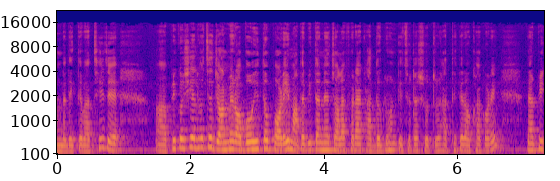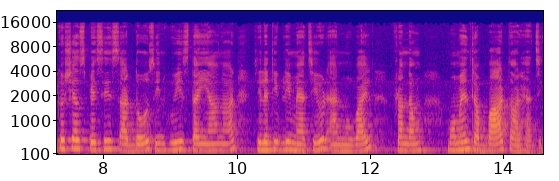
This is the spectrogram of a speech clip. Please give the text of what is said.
আমরা দেখতে পাচ্ছি যে প্রিকোশিয়াল হচ্ছে জন্মের অবহিত পরে মাতা পিতা নিয়ে চলাফেরা খাদ্য গ্রহণ কিছুটা শত্রুর হাত থেকে রক্ষা করে। Precocial species are those in whose the young are relatively mature and mobile from the moment of birth or hatching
